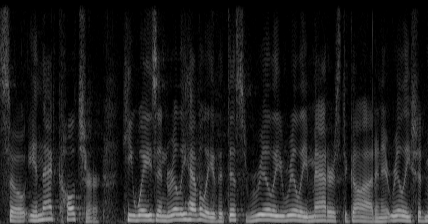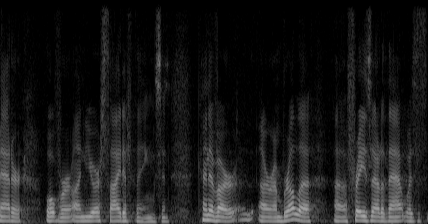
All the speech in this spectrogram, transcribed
so, in that culture, he weighs in really heavily that this really, really matters to God and it really should matter over on your side of things. And kind of our, our umbrella uh, phrase out of that was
